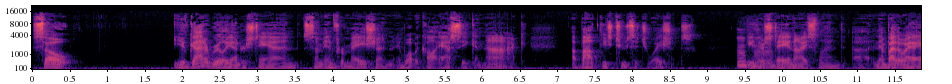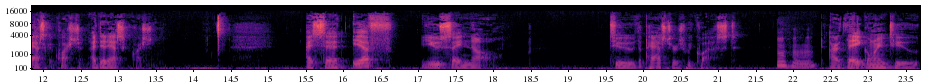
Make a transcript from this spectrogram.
so you've got to really understand some information in what we call ask, seek, and knock about these two situations. Either stay in Iceland, uh, and then by the way, I asked a question. I did ask a question. I said, if you say no to the pastor's request, Mm-hmm. are they going to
